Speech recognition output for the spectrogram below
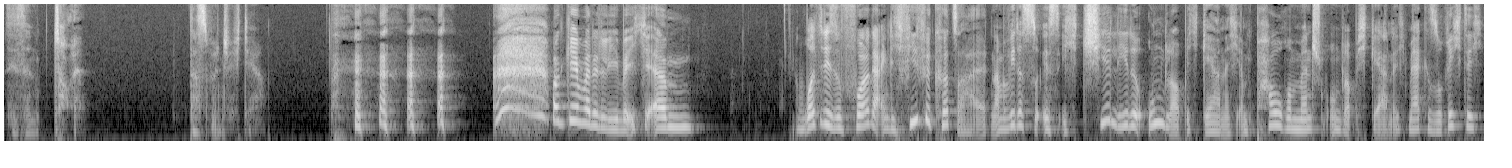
Sie sind toll. Das wünsche ich dir. okay, meine Liebe, ich ähm, wollte diese Folge eigentlich viel, viel kürzer halten, aber wie das so ist, ich cheerleade unglaublich gerne, ich empowere Menschen unglaublich gerne. Ich merke so richtig,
